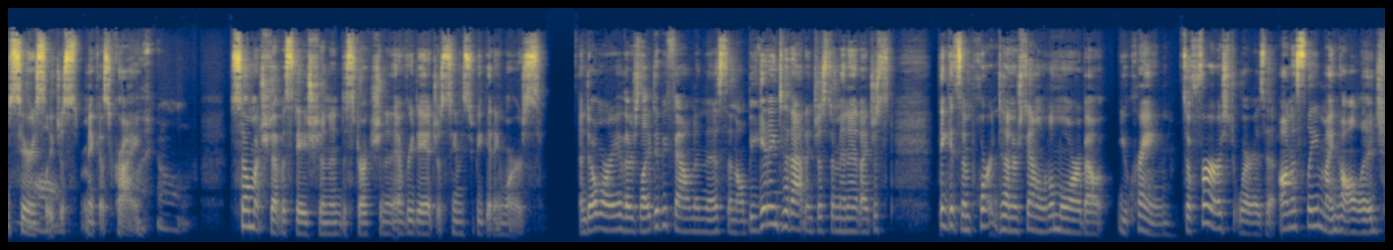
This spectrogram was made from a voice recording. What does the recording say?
seriously just make us cry. So much devastation and destruction, and every day it just seems to be getting worse. And don't worry, there's light to be found in this, and I'll be getting to that in just a minute. I just think it's important to understand a little more about Ukraine. So, first, where is it? Honestly, my knowledge,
